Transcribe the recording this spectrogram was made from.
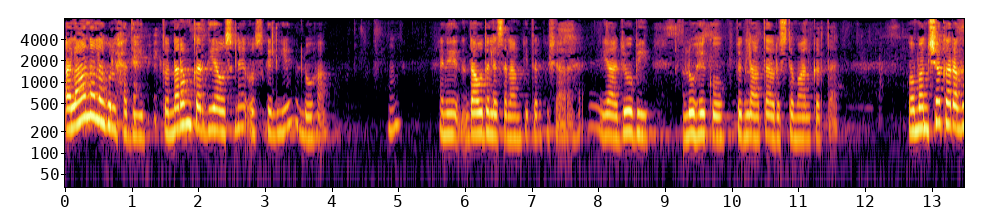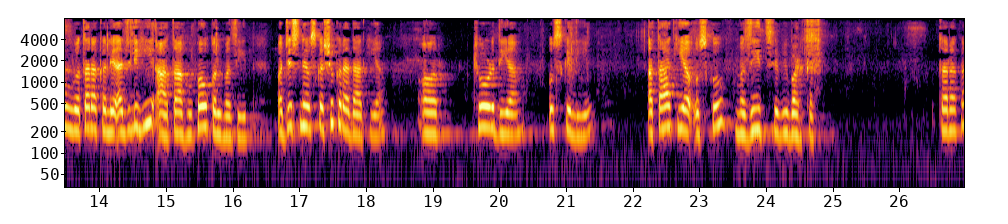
الان الح الحدید تو نرم کر دیا اس نے، اس کے لیے لوہا۔ یعنی داؤد علیہ السلام کی طرف اشارہ ہے۔ یا جو بھی لوہے کو پگلاتا ہے اور استعمال کرتا ہے۔ وہ منشا کا رہ و ترا کل اجلی ہی آتا ہوں فوق المزید اور جس نے اس کا شکر ادا کیا اور چھوڑ دیا اس کے لیے، عطا کیا اس کو مزید سے بھی بڑھ کر۔ طرح کا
